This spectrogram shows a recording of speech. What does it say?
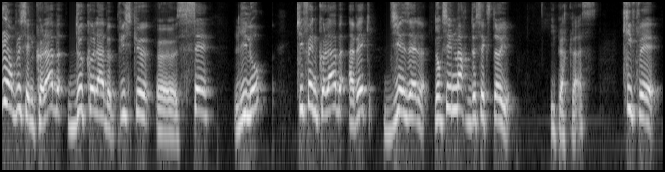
et en plus, c'est une collab, deux collabs, puisque euh, c'est Lilo qui fait une collab avec Diesel. Donc c'est une marque de sextoy hyper classe qui fait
